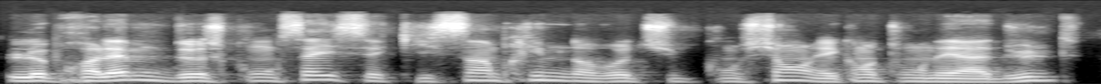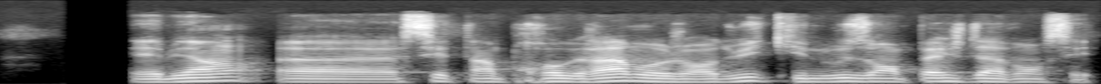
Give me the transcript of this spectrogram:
Le problème de ce conseil, c'est qu'il s'imprime dans votre subconscient et quand on est adulte, eh bien, euh, c'est un programme aujourd'hui qui nous empêche d'avancer.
